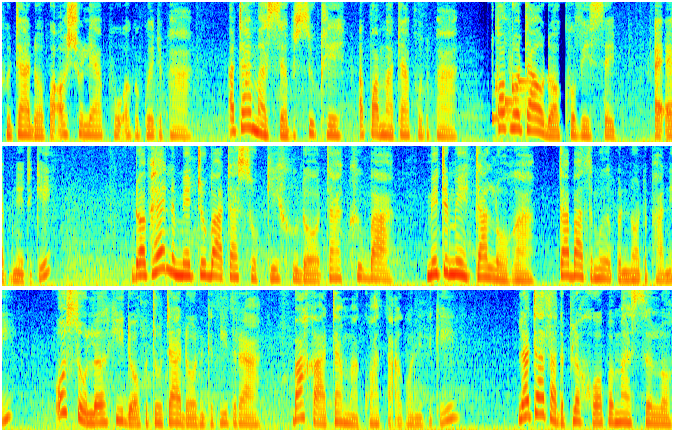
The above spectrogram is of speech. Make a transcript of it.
ခုတာတော့ပွာအရှလျာဖို့အကကွဲတဖာအတမဆပ်စုကလေအပွားမတာဖို့တဖာကော့ပလိုတာတော့ကိုဗစ်ဆေးအပ်နေတကေဒေါ်ဖဲနမေတူဘာတာဆုကီခုတော့တာခုဘာမေတမေတာလောကတဘသမပနောတဖာနေအိုဆိုလဟီတော့ကတူတာတော့ငကတိတရာဘာခာတာမကွာတာကောနေတကေ လတ်တာတာတဖလခောပမဆလော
